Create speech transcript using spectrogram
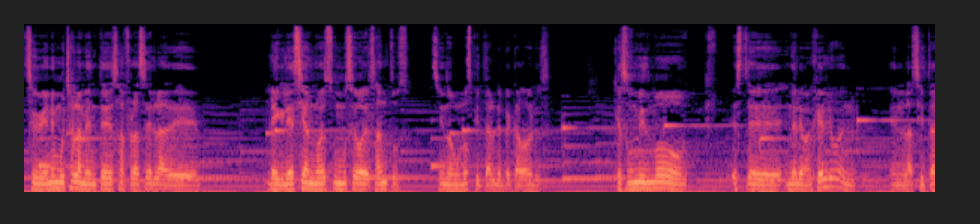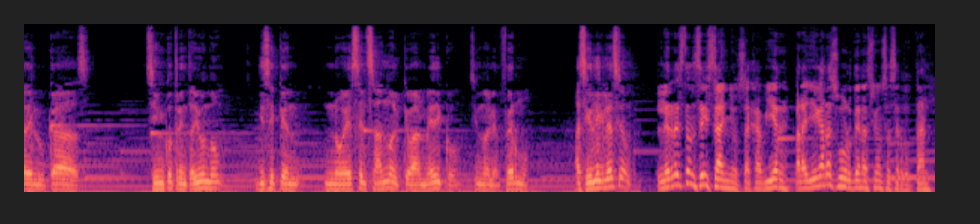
se me viene mucho a la mente esa frase, la de, la iglesia no es un museo de santos, sino un hospital de pecadores. Jesús mismo, este, en el Evangelio, en, en la cita de Lucas 5.31 dice que no es el sano el que va al médico, sino el enfermo. Así es la iglesia. Le restan seis años a Javier para llegar a su ordenación sacerdotal.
